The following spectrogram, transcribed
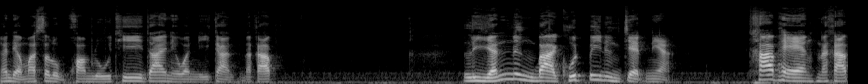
งั้นเดี๋ยวมาสรุปความรู้ที่ได้ในวันนี้กันนะครับ เหรียญ1บาทคุดปี 17 เนี่ย ถ้าแพงนะครับ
